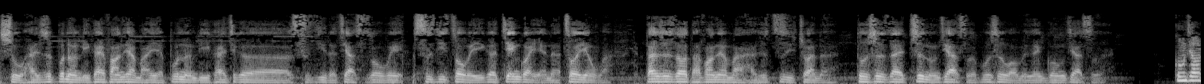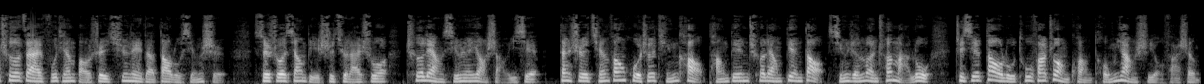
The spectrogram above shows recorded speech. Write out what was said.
手还是不能离开方向盘，也不能离开这个司机的驾驶座位。司机作为一个监管员的作用吧，但是说他方向盘还是自己转的，都是在智能驾驶，不是我们人工驾驶。”公交车在福田保税区内的道路行驶，虽说相比市区来说车辆行人要少一些，但是前方货车停靠、旁边车辆变道、行人乱穿马路，这些道路突发状况同样时有发生。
